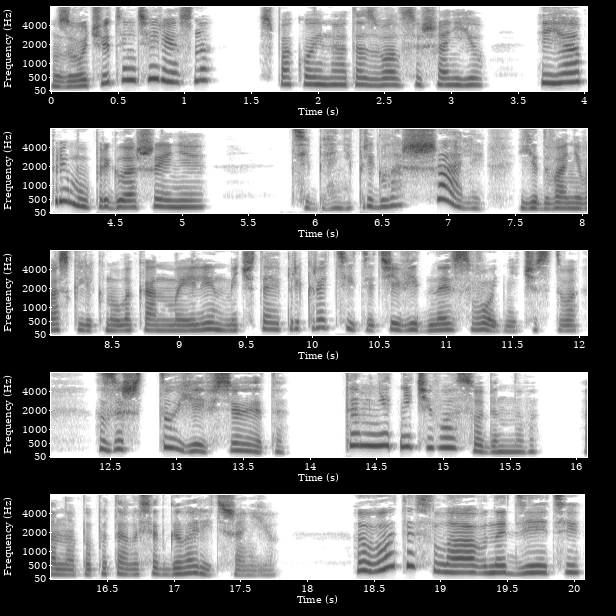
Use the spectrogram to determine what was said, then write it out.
«Звучит интересно», — спокойно отозвался Шанью. «Я приму приглашение». «Тебя не приглашали!» — едва не воскликнула Кан Мэйлин, мечтая прекратить очевидное сводничество. «За что ей все это? Там нет ничего особенного!» Она попыталась отговорить Шанью. «Вот и славно, дети!»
